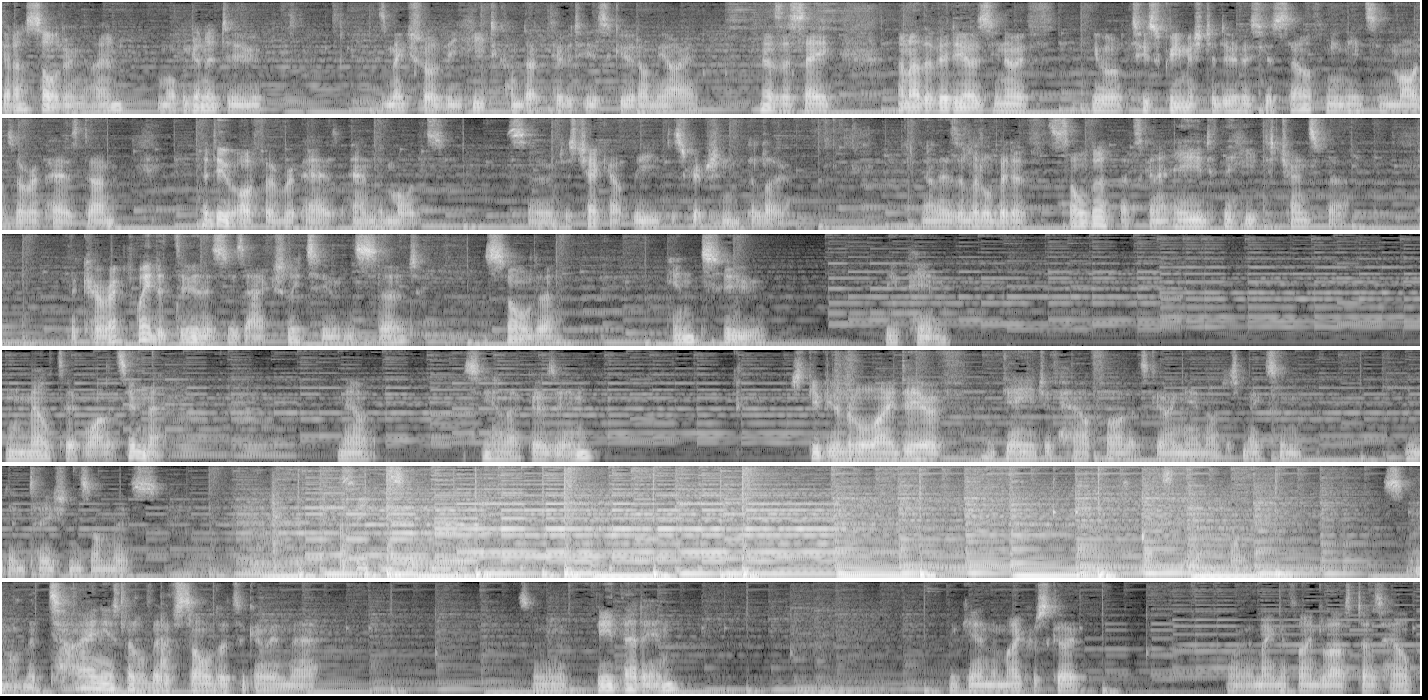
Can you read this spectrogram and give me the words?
get our soldering iron, and what we're going to do is make sure the heat conductivity is good on the iron. As I say on other videos, you know, if you're too squeamish to do this yourself and you need some mods or repairs done, I do offer repairs and the mods, so just check out the description below. Now there's a little bit of solder that's going to aid the heat transfer. The correct way to do this is actually to insert solder into the pin and melt it while it's in there. Now, see how that goes in. Just give you a little idea of a gauge of how far that's going in. I'll just make some indentations on this. So you can see. That's the end point. So we want the tiniest little bit of solder to go in there. I'm going to feed that in. Again, the microscope or a magnifying glass does help.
